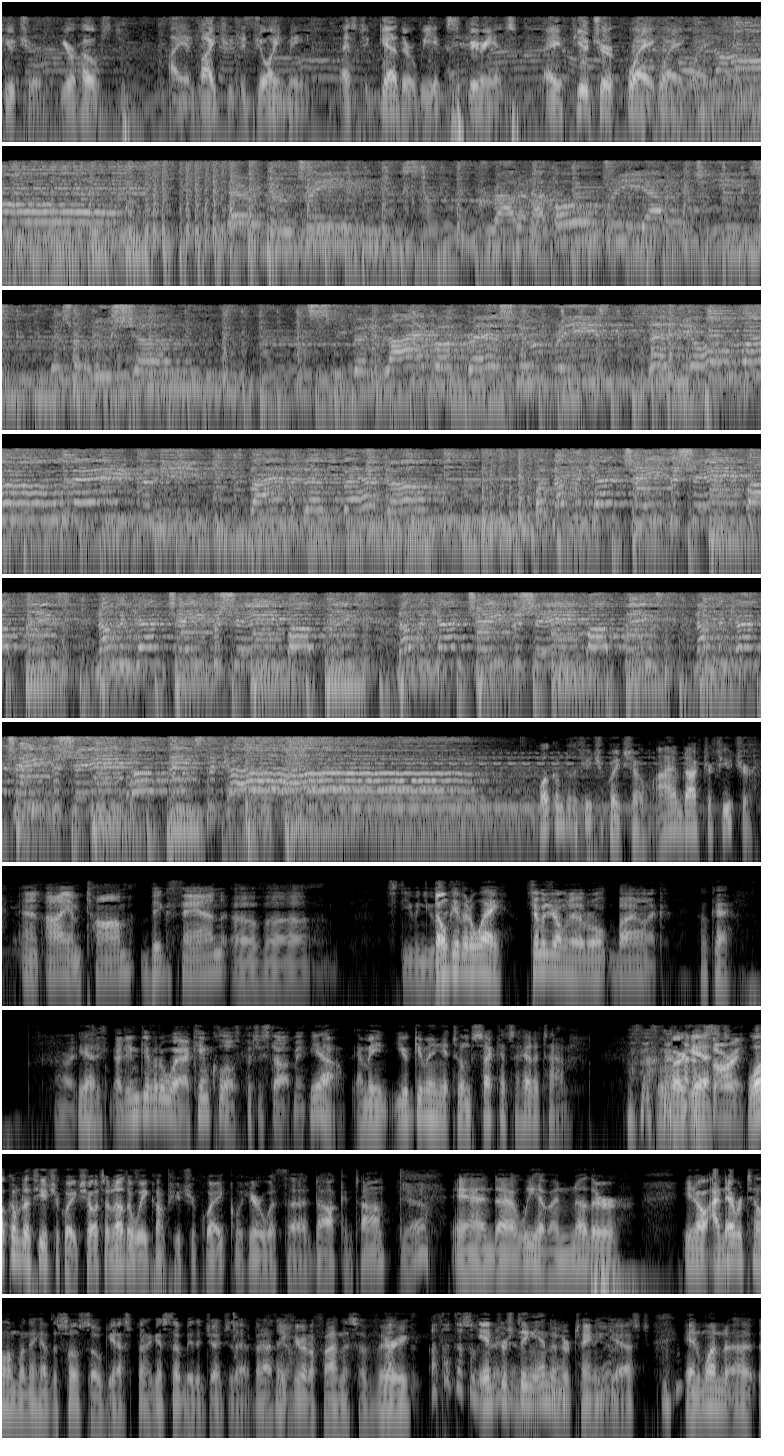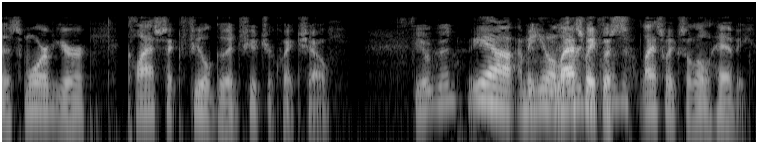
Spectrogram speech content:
Future, your host. I invite you to join me as together we experience a future quake. There's revolution sweeping like a fresh new breeze. Let the shape of things. Nothing can change the shape of things to come. Welcome to the Future Quake Show. I am Dr. Future. And I am Tom, big fan of uh, Stephen Euler. Don't give it away. Somebody over to Bionic. Okay. All right. Yeah. I, just- I didn't give it away. I came close, but you stopped me. Yeah, I mean, you're giving it to him seconds ahead of time. Of our guests. Sorry. Welcome to the Future Quake Show. It's another week on Future Quake. We're here with uh, Doc and Tom. Yeah. And uh, we have another. You know, I never tell them when they have the so-so guest, but I guess they'll be the judge of that. But I think Yeah. you're going to find this a very I thought this interesting and entertaining Yeah. guest, and one uh, that's more of your classic feel-good Future Quake show. Feel good, Yeah, I mean, You- you know, last week was last week's a little heavy.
